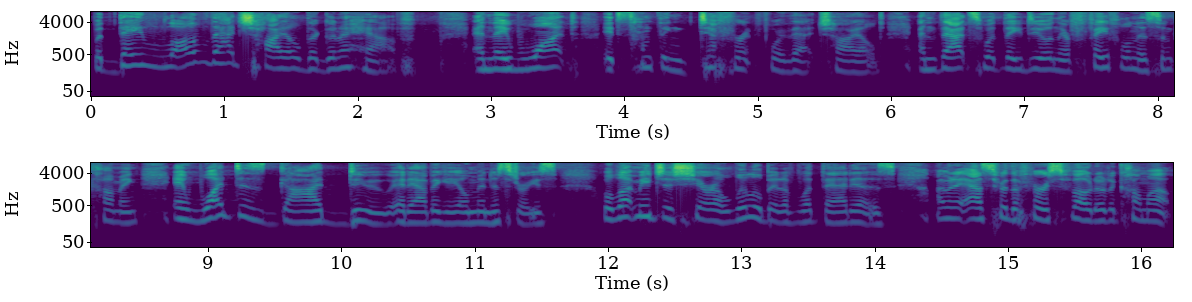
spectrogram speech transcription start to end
but they love that child they're going to have and they want it's something different for that child and that's what they do in their faithfulness in coming and what does god do at abigail ministries well let me just share a little bit of what that is i'm going to ask for the first photo to come up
